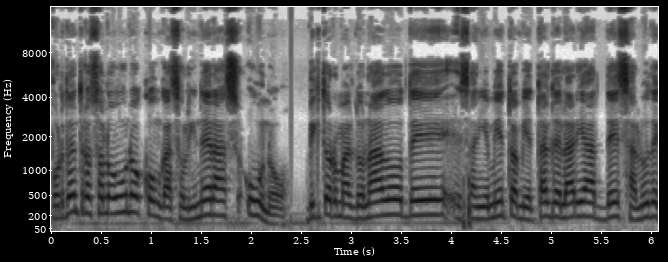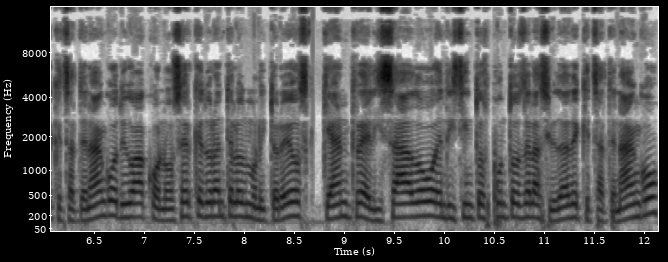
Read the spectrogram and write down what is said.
Por dentro solo uno con gasolineras 1. Víctor Maldonado de Saneamiento Ambiental del Área de Salud de Quetzaltenango dio a conocer que durante los monitoreos que han realizado en distintos puntos de la ciudad de Quetzaltenango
